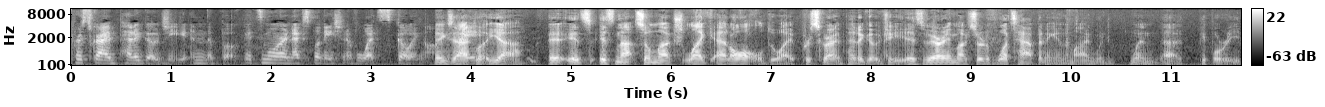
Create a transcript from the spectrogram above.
prescribe pedagogy in the book; it's more an explanation of what's going on. Exactly. Right? Yeah. It's it's not so much like at all do I prescribe pedagogy. It's very much sort of what's happening in the mind when when uh, people read.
